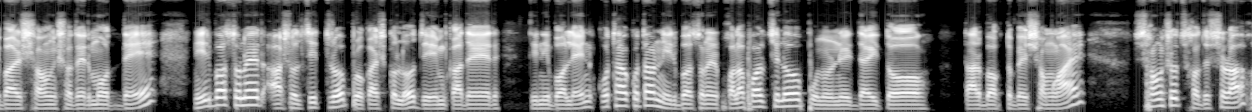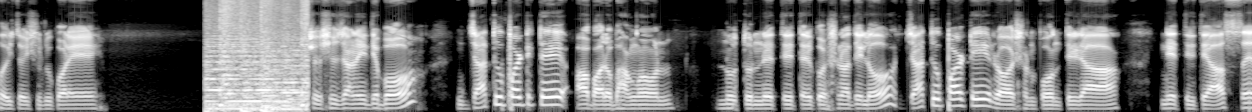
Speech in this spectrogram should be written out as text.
এবার সংসদের মধ্যে নির্বাচনের আসল চিত্র প্রকাশ করল জে এম কাদের। তিনি বলেন, কোথাও কোথাও নির্বাচনের ফলাফল ছিল পুনর্নির্ধারিত। তার বক্তব্যের সময় সংসদ সদস্যরা হইচই শুরু করে। শেষে জানিয়ে দেব, জাতীয় পার্টিতে আবারও ভাঙন। নতুন নেতৃত্বের ঘোষণা দিল জাতীয় পার্টি রওশনপন্থীরা নেতৃত্বে আসছে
